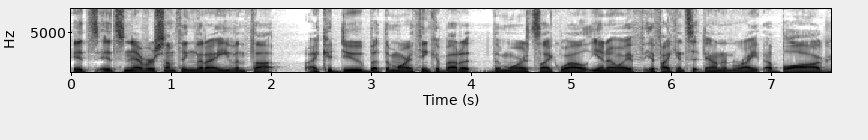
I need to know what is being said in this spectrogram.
it's it's never something that I even thought I could do. But the more I think about it, the more it's like, well, you know, if if I can sit down and write a blog,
